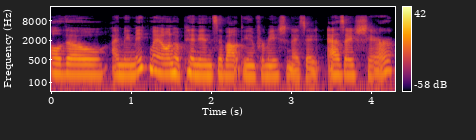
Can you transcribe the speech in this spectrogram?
although I may make my own opinions about the information as I, as I share,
